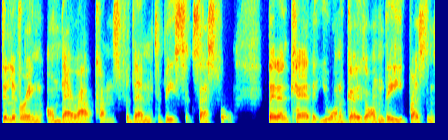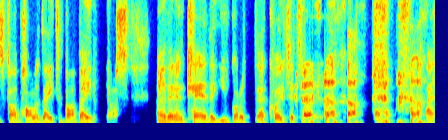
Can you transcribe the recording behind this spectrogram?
delivering on their outcomes for them to be successful. They don't care that you want to go on the President's Club holiday to Barbados. Uh, they don't care that you've got a, a quota to um, I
